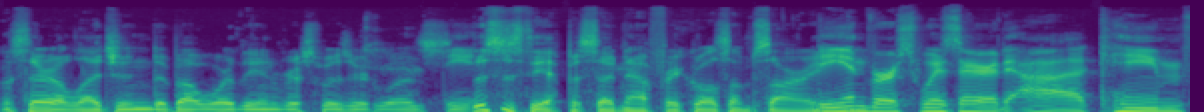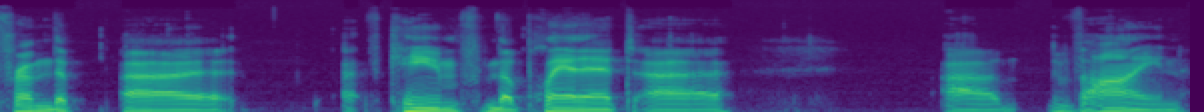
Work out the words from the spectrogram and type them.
Was there a legend about where the inverse wizard was? The- this is the episode now, Freakwells. I'm sorry. The inverse wizard uh, came from the uh, uh, came from the planet uh, Vine,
